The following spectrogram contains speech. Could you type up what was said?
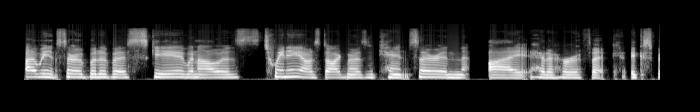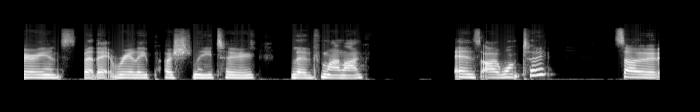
I went through a bit of a scare when I was 20. I was diagnosed with cancer and I had a horrific experience, but that really pushed me to live my life as I want to. So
